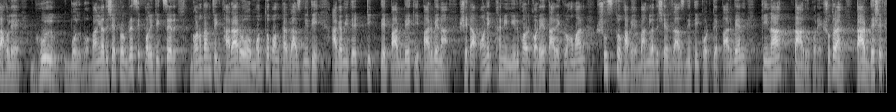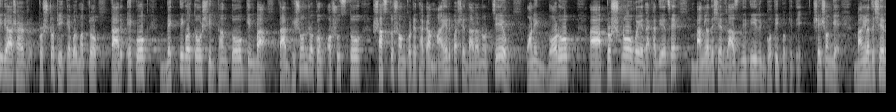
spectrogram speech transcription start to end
তাহলে ভুল বলব। বাংলাদেশের প্রোগ্রেসিভ পলিটিক্সের গণতান্ত্রিক ধারার ও মধ্যপন্থার রাজনীতি আগামীতে টিকতে পারবে কি পারবে না, সেটা অনেকখানি নির্ভর করে তারেক রহমান সুস্থভাবে বাংলাদেশের রাজনীতি করতে পারবেন কিনা তার উপরে। সুতরাং তার দেশে ফিরে আসার প্রশ্নটি কেবলমাত্র তার একক ব্যক্তিগত সিদ্ধান্ত কিংবা তার ভীষণ রকম অসুস্থ, স্বাস্থ্য সংকটে থাকা মায়ের পাশে দাঁড়ানোর চেয়েও অনেক বড় প্রশ্ন হয়ে দেখা দিয়েছে বাংলাদেশের রাজনীতির গতি প্রকৃতি। সেই সঙ্গে বাংলাদেশের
